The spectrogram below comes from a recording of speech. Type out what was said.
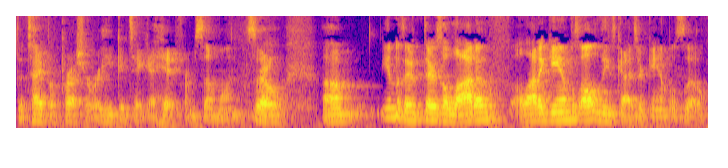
the type of pressure where he could take a hit from someone. So, right. um, you know, there, there's a lot of a lot of gambles. All of these guys are gambles, though.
